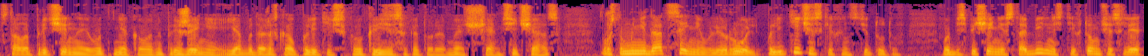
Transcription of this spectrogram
стало причиной вот некого напряжения, я бы даже сказал, политического кризиса, который мы ощущаем сейчас. Просто мы недооценивали роль политических институтов в обеспечении стабильности, в том числе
